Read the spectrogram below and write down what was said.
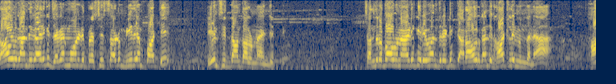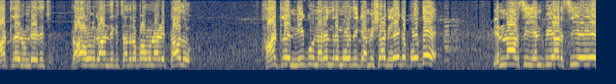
రాహుల్ గాంధీ గారికి జగన్మోహన్ రెడ్డి ప్రశ్నిస్తాడు. మీదేం పార్టీ? ఏం సిద్ధాంతాలు ఉన్నాయని చెప్పి. చంద్రబాబు నాయుడికి రేవంత్ రెడ్డికి రాహుల్ గాంధీ హాట్ లైన్ ఉందనా? హాట్ లైన్ ఉండేది రాహుల్ గాంధీకి చంద్రబాబు నాయుడికి కాదు. హాట్ లైన్ నీకు నరేంద్ర మోదీకి అమిత్ షాకి లేకపోతే ఎన్ఆర్సీ ఎన్పిఆర్ సిఏఏ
